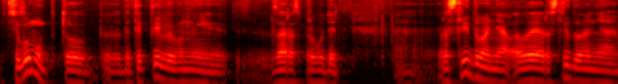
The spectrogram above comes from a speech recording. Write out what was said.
в цілому, то е, детективи вони зараз проводять розслідування, але розслідування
